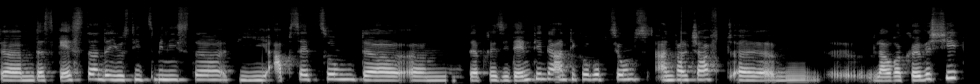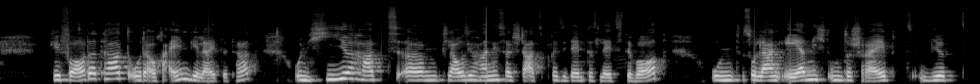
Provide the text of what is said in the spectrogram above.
dass gestern der Justizminister die Absetzung der, ähm, der Präsidentin der Antikorruptionsanwaltschaft, ähm, Laura Köveschi, gefordert hat oder auch eingeleitet hat. Und hier hat ähm, Klaus Johannis als Staatspräsident das letzte Wort. Und solange er nicht unterschreibt, wird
